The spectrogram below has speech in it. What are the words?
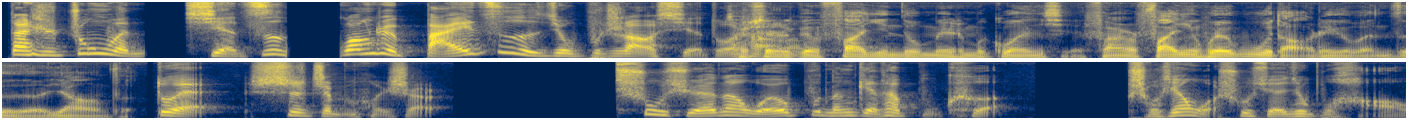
但是中文写字。光这白字就不知道写多少，甚至跟发音都没什么关系，反而发音会误导这个文字的样子。对，是这么回事儿。数学呢，我又不能给他补课。首先，我数学就不好，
